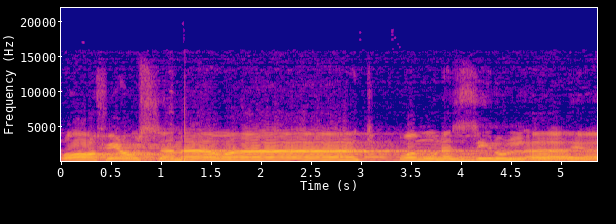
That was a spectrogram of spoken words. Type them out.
رافع السماوات ومنزل الآيات.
